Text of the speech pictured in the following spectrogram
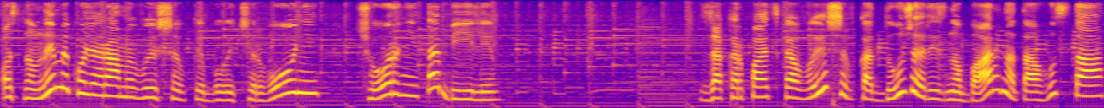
Основними кольорами вишивки були червоні, чорні та білі. Закарпатська вишивка дуже різнобарвна та густа.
